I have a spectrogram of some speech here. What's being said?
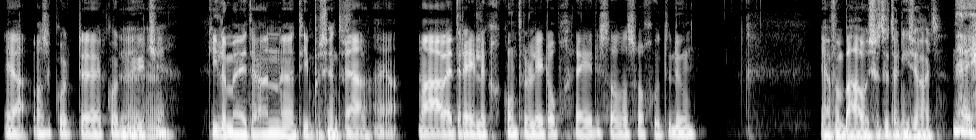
hè? Ja, was een kort, eh, kort Eh, muurtje. Kilometer aan eh 10% of Ja, zo. ja, maar werd redelijk gecontroleerd opgereden. Dus dat was wel goed te doen. Ja, van Bouwen doet het ook niet zo hard. Nee,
